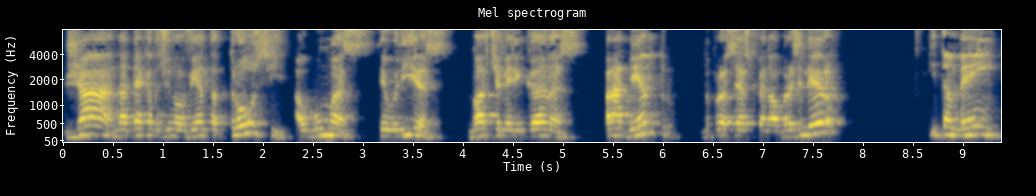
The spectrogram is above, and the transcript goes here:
já na década de 90, trouxe algumas teorias norte-americanas para dentro do processo penal brasileiro e também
